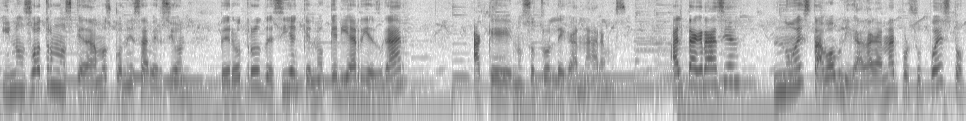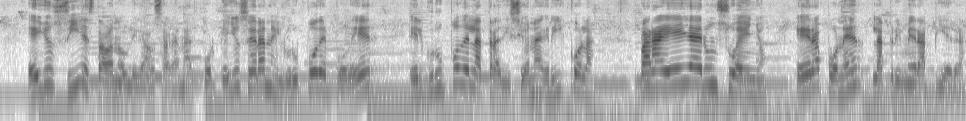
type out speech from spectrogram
y nosotros nos quedamos con esa versión, pero otros decían que no quería arriesgar a que nosotros le ganáramos. Altagracia no estaba obligada a ganar, por supuesto. Ellos sí estaban obligados a ganar, porque ellos eran el grupo de poder, el grupo de la tradición agrícola. Para ella era un sueño, era poner la primera piedra.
